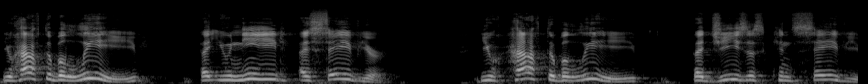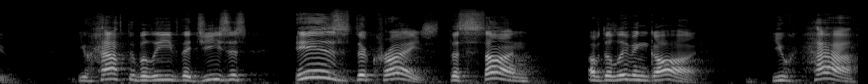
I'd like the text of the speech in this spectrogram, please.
You have to believe that you need a Savior. You have to believe that Jesus can save you. You have to believe that Jesus is the Christ, the Son of the living God. You have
